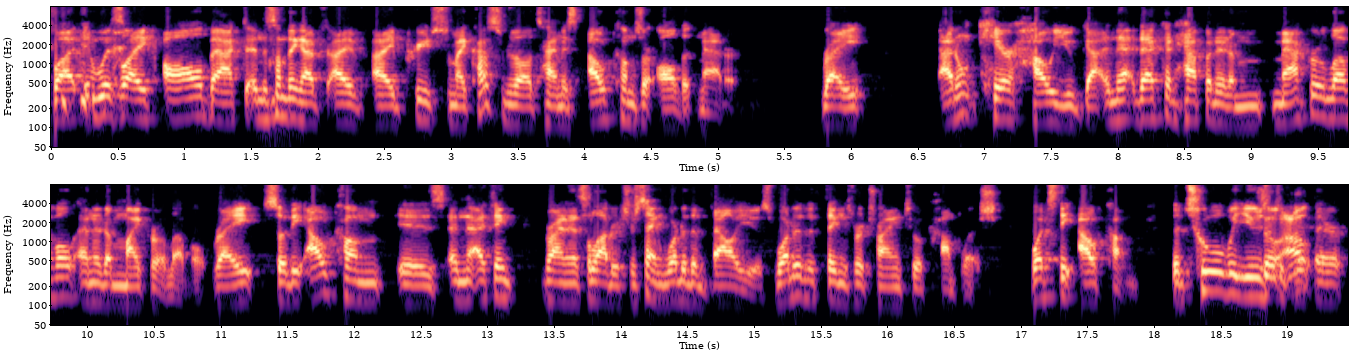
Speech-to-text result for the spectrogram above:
But it was like all back to, and something I've, I've I preach to my customers all the time is outcomes are all that matter, right? I don't care how you got, and that, that can happen at a macro level and at a micro level, right? So the outcome is, and I think, Brian, that's a lot of what you're saying. What are the values? What are the things we're trying to accomplish? What's the outcome? The tool we use so to I'll, get there.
